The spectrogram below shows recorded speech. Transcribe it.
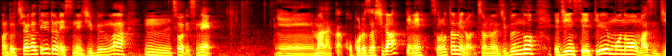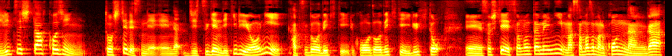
まあ、どちらかというとですね、自分は、うん、そうですね、えー、まあなんか、志があってね、そのための、その自分の人生というものをまず自立した個人としてですね、実現できるように活動できている、行動できている人、そしてそのために、ま、様々な困難が、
